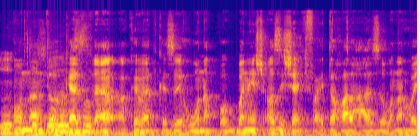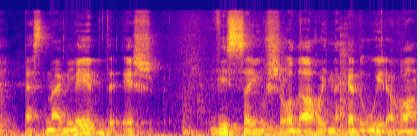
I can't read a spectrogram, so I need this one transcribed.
onnantól kezdve a következő hónapokban, és az is egyfajta halálzóna, hogy ezt meglépd, és visszajuss oda, hogy neked újra van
